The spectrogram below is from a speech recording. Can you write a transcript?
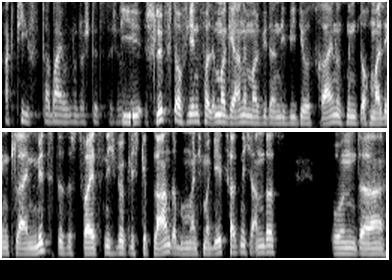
aktiv dabei und unterstützt dich. Die schlüpft auf jeden Fall immer gerne mal wieder in die Videos rein und nimmt auch mal den Kleinen mit. Das ist zwar jetzt nicht wirklich geplant, aber manchmal geht es halt nicht anders. Und äh,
